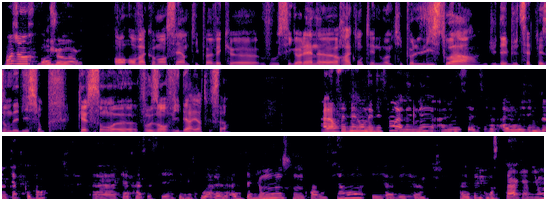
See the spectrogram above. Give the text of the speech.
Bonjour. Bonjour. On, va commencer un petit peu avec euh, vous, Sigolène. Euh, racontez-nous un petit peu l'histoire du début de cette maison d'édition. Quelles sont euh, vos envies derrière tout ça? Alors, cette maison d'édition, elle est née à l'initiative, à l'origine de quatre copains, quatre associés qui, du coup, habitent à Lyon, sont croix-roussiens et avaient, avaient, fait le constat qu'à Lyon,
